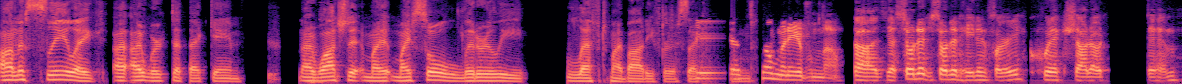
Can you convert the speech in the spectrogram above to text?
honestly like I, I worked at that game. And I watched it, and my my soul literally left my body for a second. Yeah, so many of them though. Uh, yeah. So did so did Hayden Fleury. Quick shout out to him.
